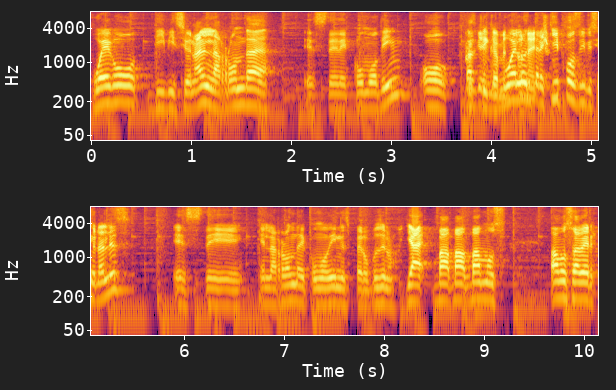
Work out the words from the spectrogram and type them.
juego divisional en la ronda este, de comodín, o duelo entre equipos divisionales. este, en la ronda de comodines, pero pues bueno, ya vamos, vamos a ver.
